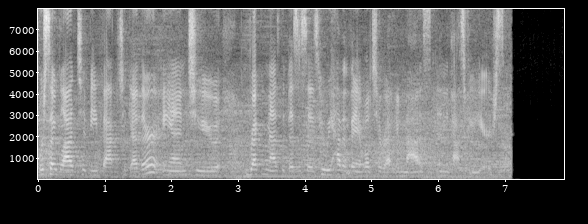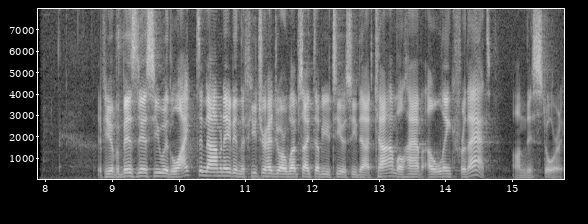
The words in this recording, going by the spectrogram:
we're so glad to be back together and to recognize the businesses who we haven't been able to recognize in the past few years. If you have a business you would like to nominate in the future, head to our website, WTOC.com. We'll have a link for that on this story.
